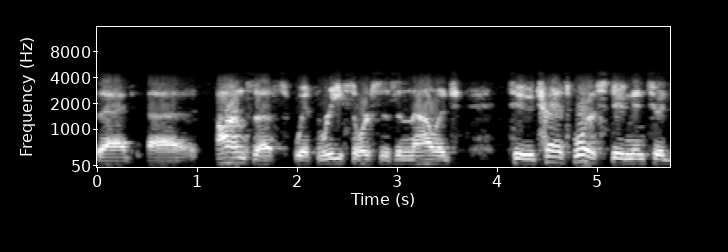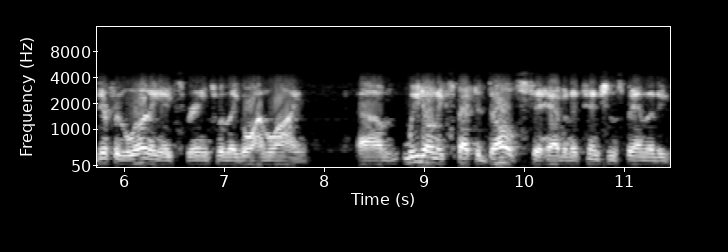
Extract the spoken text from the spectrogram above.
that uh, arms us with resources and knowledge to transport a student into a different learning experience when they go online. Um, we don't expect adults to have an attention span that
